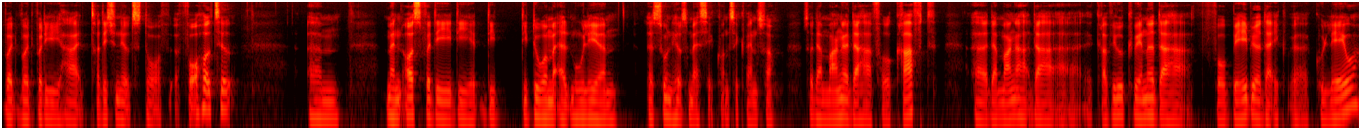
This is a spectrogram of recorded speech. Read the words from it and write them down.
hvor, hvor, hvor de har et traditionelt stort forhold til, um, men også fordi de, de, de duer med alt mulige um, øhm, sundhedsmæssige konsekvenser. Så der er mange, der har fået kraft, uh, øh, der er mange, der er gravide kvinder, der har fået babyer, der ikke uh, kunne leve.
